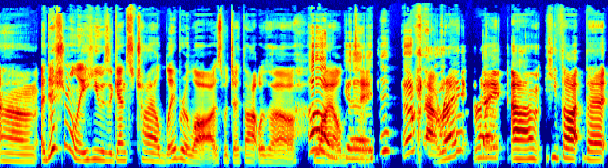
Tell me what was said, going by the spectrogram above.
um additionally he was against child labor laws which i thought was a oh, wild good. take yeah right right um he thought that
